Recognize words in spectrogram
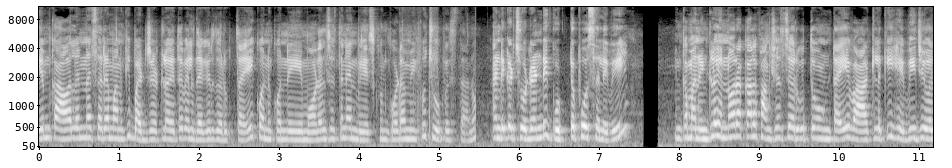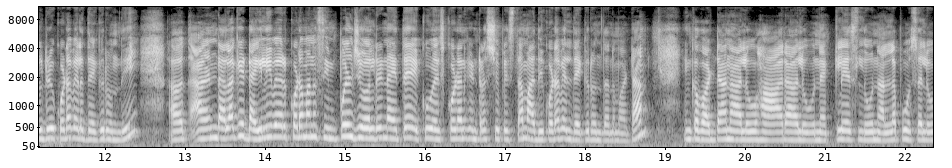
ఏం కావాలన్నా సరే మనకి బడ్జెట్లో అయితే వీళ్ళ దగ్గర దొరుకుతాయి. కొన్ని కొన్ని మోడల్స్ అయితే నేను వేసుకుని కూడా మీకు చూపిస్తాను. అండ్ ఇక్కడ చూడండి గుట్ట పూసలు ఇవి ఇంకా మన ఇంట్లో ఎన్నో రకాల ఫంక్షన్స్ జరుగుతూ ఉంటాయి. వాటికి హెవీ జ్యువెలరీ కూడా వీళ్ళ దగ్గర ఉంది. అండ్ అలాగే డైలీ వేర్ కూడా మనం సింపుల్ జ్యువెలరీని అయితే ఎక్కువ వేసుకోవడానికి ఇంట్రెస్ట్ చూపిస్తాం. అది కూడా వీళ్ళ దగ్గర ఉందన్నమాట. ఇంకా వడ్డానాలు హారాలు నెక్లెస్లు నల్లపూసలు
